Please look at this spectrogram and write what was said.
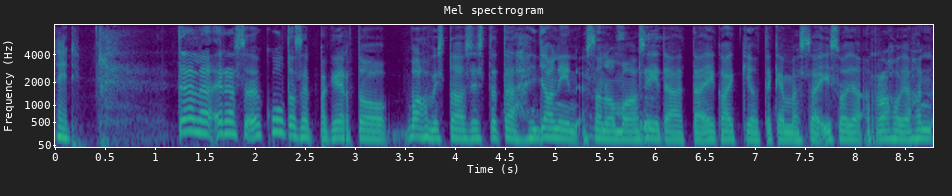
Heidi. Täällä eräs kultaseppä kertoo, vahvistaa siis tätä Janin sanomaa siitä, että ei kaikki ole tekemässä isoja rahoja. Hän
